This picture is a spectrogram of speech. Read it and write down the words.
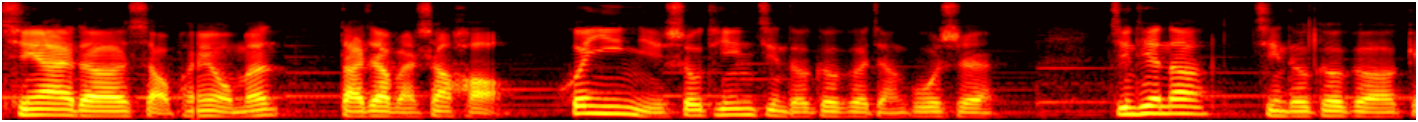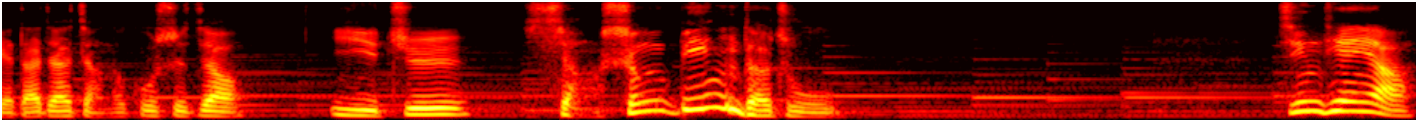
亲爱的小朋友们，大家晚上好！欢迎你收听金德哥哥讲故事。今天呢，金德哥哥给大家讲的故事叫《一只想生病的猪》。今天呀，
